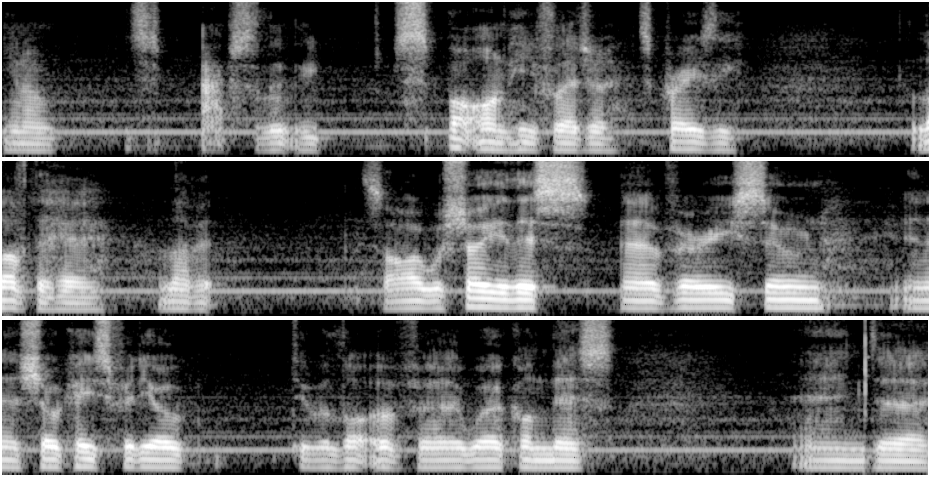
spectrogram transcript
You know, it's absolutely spot on Heath Ledger. It's crazy. Love the hair. Love it. So I will show you this uh, very soon in a showcase video. Do a lot of uh, work on this. And uh,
